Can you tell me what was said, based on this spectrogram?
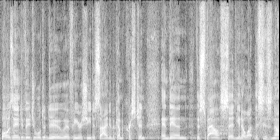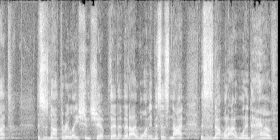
What was an individual to do if he or she decided to become a Christian and then the spouse said, you know what, this is not, this is not the relationship that, that I wanted. This is, not, this is not what I wanted to have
